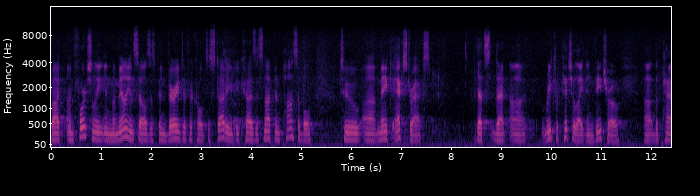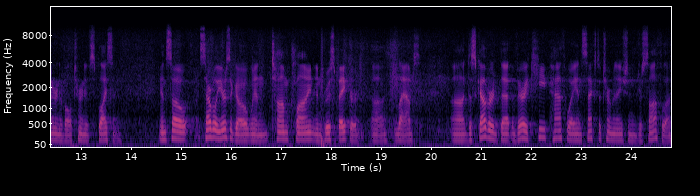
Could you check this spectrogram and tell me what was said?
but unfortunately, in mammalian cells, it's been very difficult to study because it's not been possible to uh, make extracts that's, that uh, recapitulate in vitro uh, the pattern of alternative splicing. And so, several years ago, when Tom Cline and Bruce Baker uh, labs uh, discovered that a very key pathway in sex determination in Drosophila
